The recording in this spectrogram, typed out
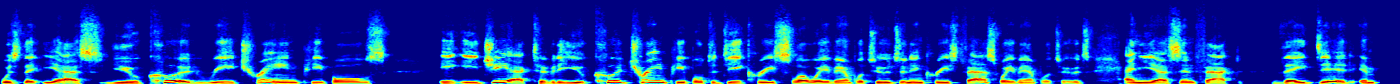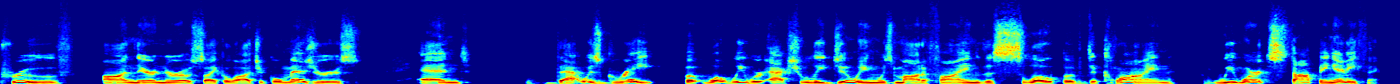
was that yes, you could retrain people's EEG activity. You could train people to decrease slow wave amplitudes and increase fast wave amplitudes. And yes, in fact, they did improve on their neuropsychological measures. And that was great. But what we were actually doing was modifying the slope of decline. We weren't stopping anything.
